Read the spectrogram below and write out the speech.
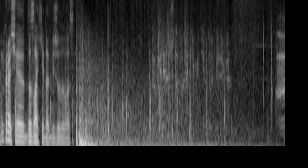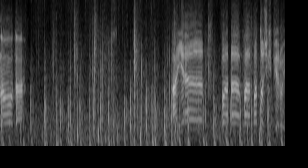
Ну, короче, до західа біжу до вас. Ты уверен, что мы хотим идти вдоль берега? Ну да. А я по, по, по точке первой.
